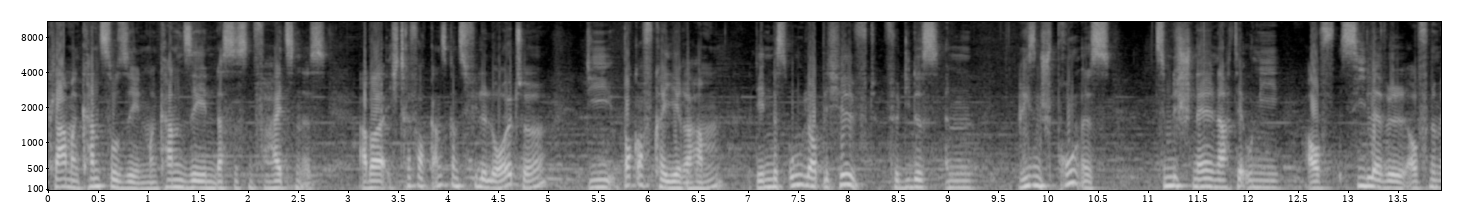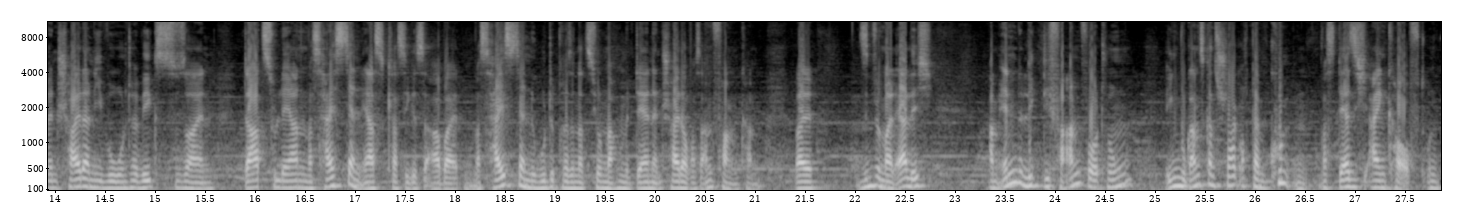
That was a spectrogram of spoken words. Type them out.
klar, man kann es so sehen, man kann sehen, dass es ein Verheizen ist. Aber ich treffe auch ganz, ganz viele Leute, die Bock auf Karriere haben, denen das unglaublich hilft, für die das ein Riesensprung ist, ziemlich schnell nach der Uni auf C-Level, auf einem Entscheiderniveau unterwegs zu sein, da zu lernen, was heißt denn erstklassiges Arbeiten? Was heißt denn eine gute Präsentation machen, mit der ein Entscheider auch was anfangen kann? Weil, sind wir mal ehrlich, am Ende liegt die Verantwortung irgendwo ganz, ganz stark auch beim Kunden, was der sich einkauft und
